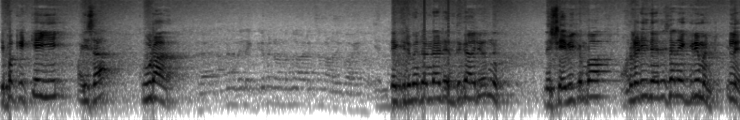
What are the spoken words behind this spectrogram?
ഇപ്പൊ കിട്ടിയ ഈ പൈസ കൂടാതെ. എന്ത് എഗ്രിമെന്റ് ഉണ്ടായിട്ട് എന്ത് കാര്യമെന്ന്? നിക്ഷേപിക്കുമ്പോൾ already there is an agreement ഇല്ലേ?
